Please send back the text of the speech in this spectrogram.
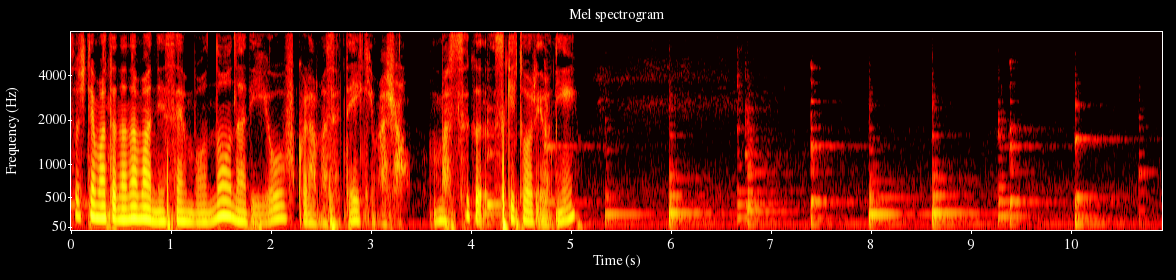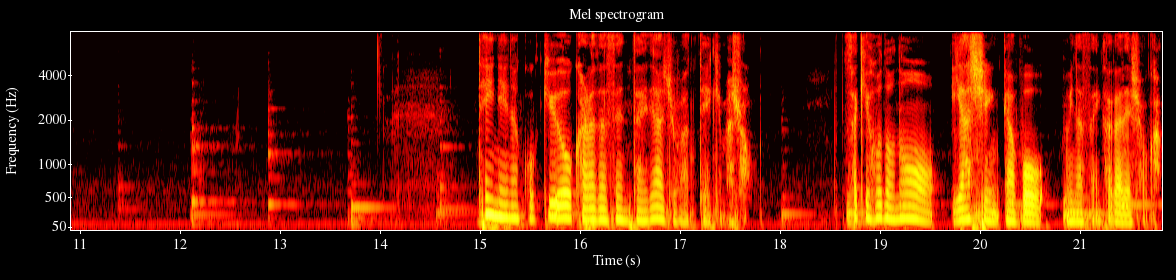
そしてまた7万2000本のナディを膨らませていきましょう。まっすぐ透き通るように。丁寧な呼吸を体全体で味わっていきましょう。先ほどの野心、野望、皆さんいかがでしょうか？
